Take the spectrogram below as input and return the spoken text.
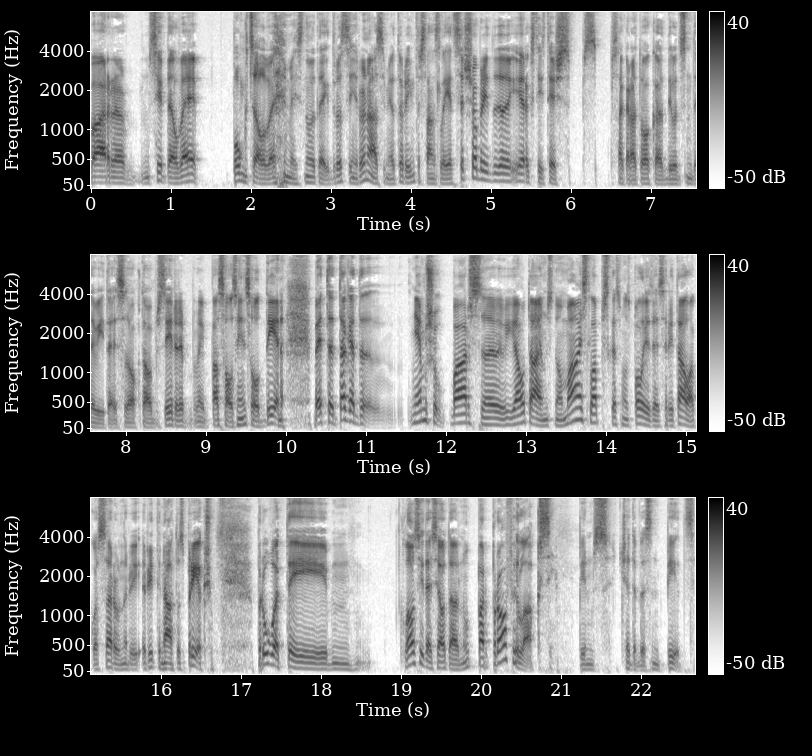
Par um, sirdi LV punkts LV mēs noteikti druskuļi runāsim, jo tur interesants lietas. Ir šobrīd uh, ierakstīts tieši sakarā to, ka 29. oktobris ir pasaules insulta diena. Bet uh, tagad uh, ņemšu pāris jautājumus no mājaslapas, kas mums palīdzēs arī tālāko sarunu ritināt uz priekšu. Proti, mm, klausītājs jautā nu, par profilaksi pirms 45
